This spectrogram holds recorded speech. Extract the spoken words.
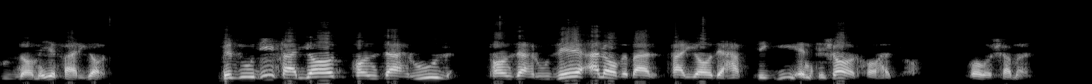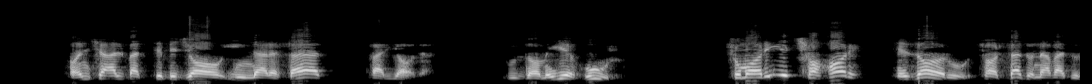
روزنامه فریاد. به زودی فریاد پانزده روز پانزده روزه علاوه بر فریاد هفتگی انتشار خواهد یافت. بابا شمل آنچه البته به جایی نرسد فریاد است. روزنامه هور شماره چهار هزار و چهارصد و نود و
